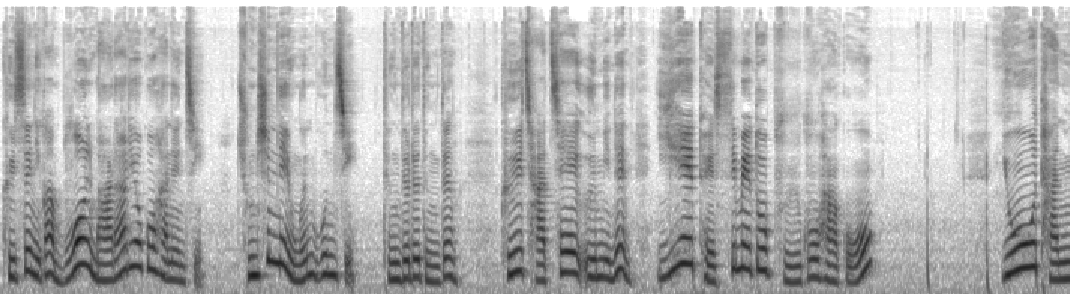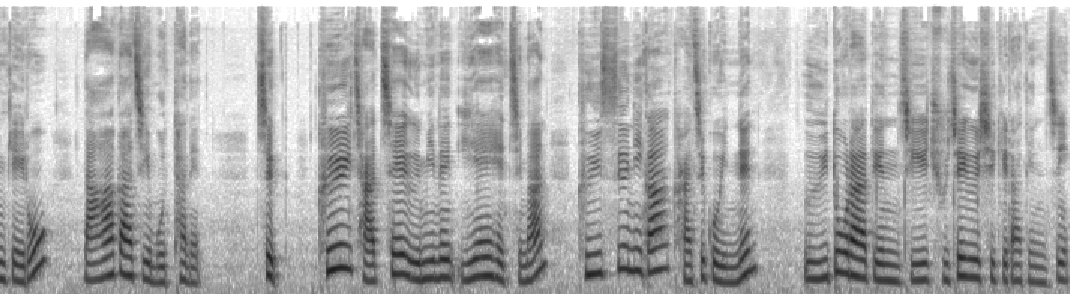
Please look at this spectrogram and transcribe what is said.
글쓴이가 무엇을 말하려고 하는지 중심 내용은 뭔지 등등을 등등 그 자체의 의미는 이해됐음에도 불구하고 요 단계로 나아가지 못하는 즉 글 자체의 의미는 이해했지만 글쓴이가 가지고 있는 의도라든지 주제의식이라든지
